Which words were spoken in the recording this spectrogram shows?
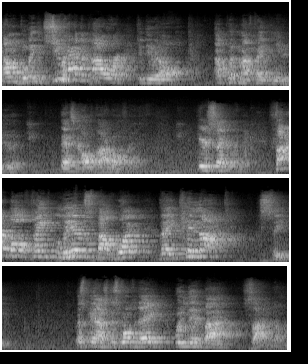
I want to believe that you have the power to do it all. I'm putting my faith in you to do it. That's called fireball faith. Here's secondly. Fireball faith lives by what they cannot see. Let's be honest, in this world today, we live by sight, don't we?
